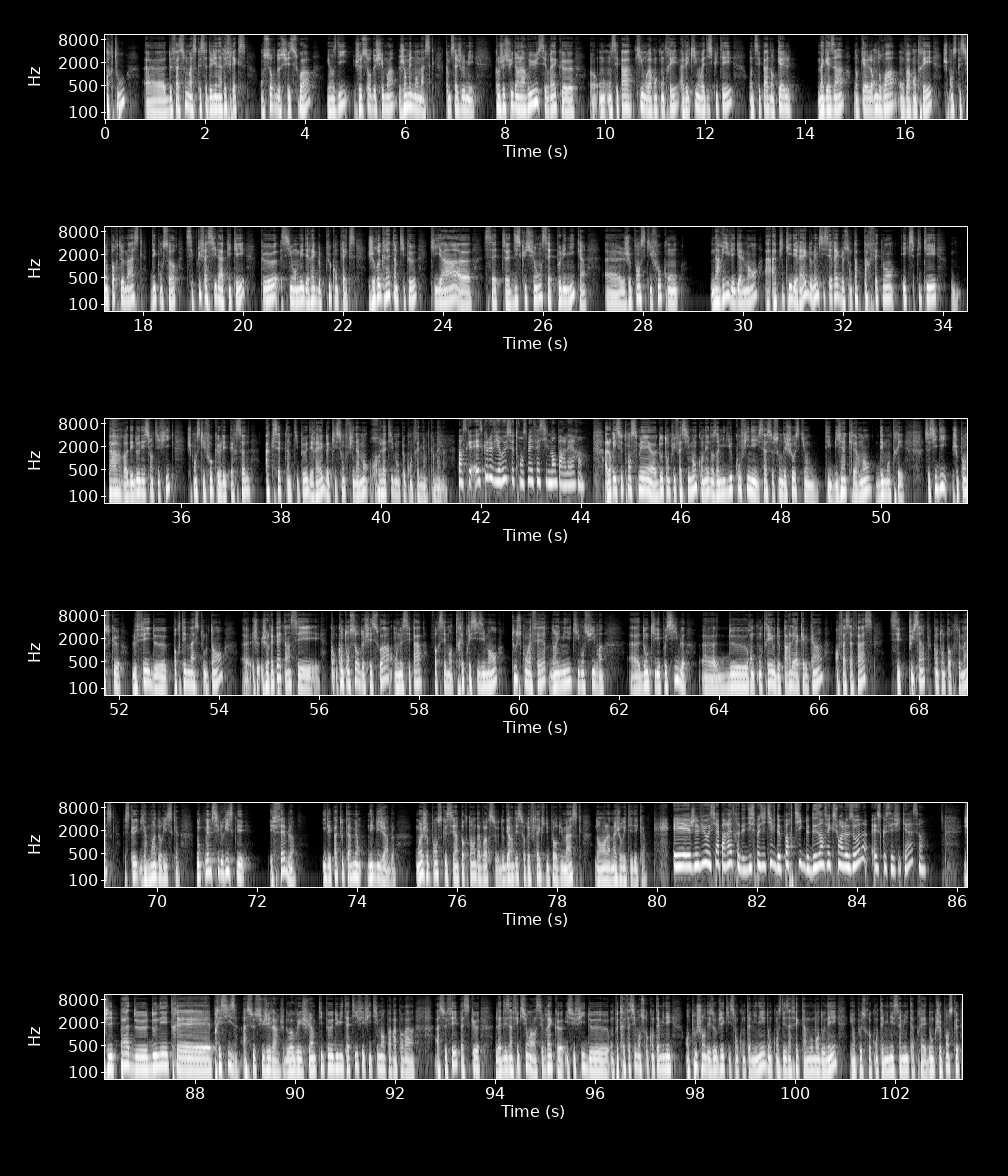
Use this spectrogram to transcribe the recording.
partout, euh, de façon à ce que ça devienne un réflexe. On sort de chez soi et on se dit, je sors de chez moi, j'emmène mon masque. Comme ça, je le mets. Quand je suis dans la rue, c'est vrai que euh, on ne sait pas qui on va rencontrer, avec qui on va discuter, on ne sait pas dans quel magasin, dans quel endroit on va rentrer. Je pense que si on porte le masque dès qu'on sort, c'est plus facile à appliquer que si on met des règles plus complexes. Je regrette un petit peu qu'il y a euh, cette discussion, cette polémique. Euh, je pense qu'il faut qu'on arrive également à appliquer des règles, même si ces règles ne sont pas parfaitement expliquées par des données scientifiques, je pense qu'il faut que les personnes acceptent un petit peu des règles qui sont finalement relativement peu contraignantes quand même. Parce que est-ce que le virus se transmet facilement par l'air? Alors il se transmet euh, d'autant plus facilement qu'on est dans un milieu confiné. Ça, ce sont des choses qui ont été bien clairement démontrées. Ceci dit, je pense que le fait de porter le masque tout le temps, euh, je, je, répète, hein, c'est quand, quand, on sort de chez soi, on ne sait pas forcément très précisément tout ce qu'on va faire dans les minutes qui vont suivre. Euh, donc, il est possible de rencontrer ou de parler à quelqu'un en face à face c'est plus simple quand on porte le masque parce qu'il y a moins de risques. Donc même si le risque est, faible, il n'est pas totalement négligeable. Moi, je pense que c'est important d'avoir de garder ce réflexe du port du masque dans la majorité des cas. Et j'ai vu aussi apparaître des dispositifs de portique de désinfection à l'ozone. Est-ce que c'est efficace? J'ai pas de données très précises à ce sujet-là. Je dois avouer, je suis un petit peu dubitatif effectivement par rapport à, à ce fait parce que la désinfection, alors c'est vrai qu'il suffit de, on peut très facilement se recontaminer en touchant des objets qui sont contaminés, donc on se désinfecte à un moment donné et on peut se recontaminer cinq minutes après. Donc je pense que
